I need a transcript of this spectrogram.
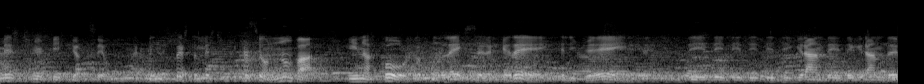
mercificazione. Quindi questa mercificazione non va in accordo con l'essere che è intelligente, di, di, di, di grandi, grande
